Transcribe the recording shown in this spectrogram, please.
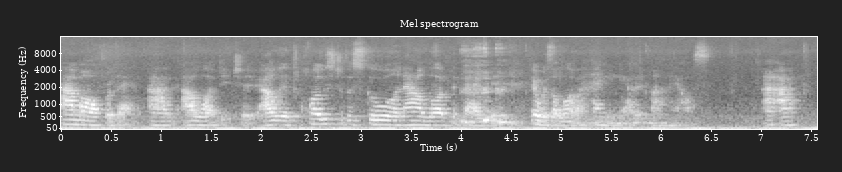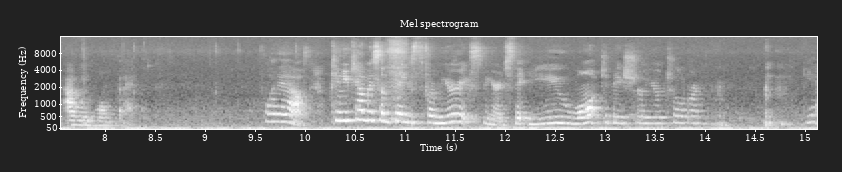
I'm all for that. I, I loved it too. I lived close to the school and I loved the fact that there was a lot of hanging out at my house. I, I, I would want that. What else? Can you tell me some things from your experience that you want to be sure your children get?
